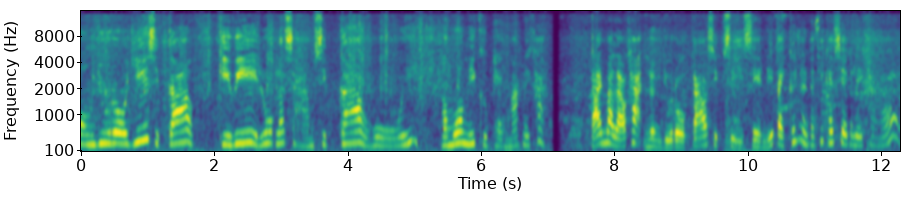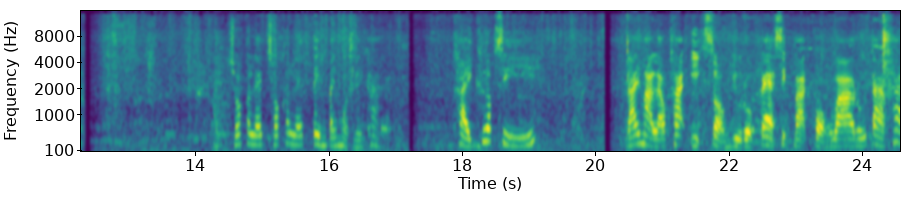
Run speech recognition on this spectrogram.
2ยูโร29 กีวีลูกละ 39โหยมะม่วงนี้คือแพงมากเลยค่ะ ได้มาแล้วค่ะ1ยูโร94 เซนนี่ไปขึ้นเงินกันที่แคชเชียร์กันเลยค่ะช็อกโกแลตช็อกโกแลตเต็มไปหมดเลยค่ะ ไข่เคลือบสี ได้มาแล้วค่ะ อีก 2 ยูโร 80 บาทของวารุตาค่ะ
